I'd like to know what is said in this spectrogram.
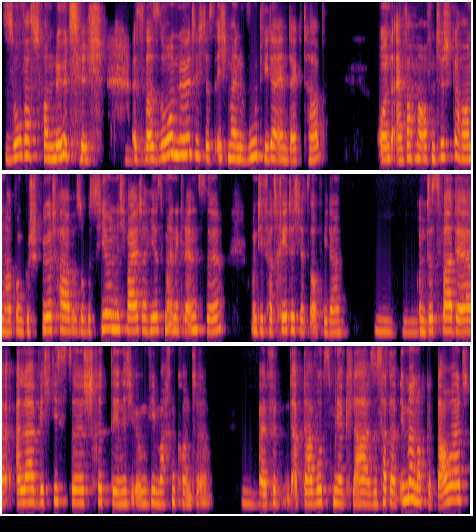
sowas von nötig. Es war so nötig, dass ich meine Wut wieder entdeckt habe und einfach mal auf den Tisch gehauen habe und gespürt habe, so bis hier und nicht weiter, hier ist meine Grenze und die vertrete ich jetzt auch wieder. Mhm. Und das war der allerwichtigste Schritt, den ich irgendwie machen konnte. Mhm. Weil für, ab da wurde es mir klar. Also es hat dann immer noch gedauert,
